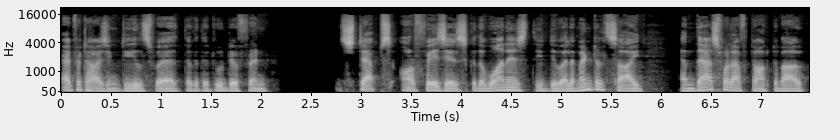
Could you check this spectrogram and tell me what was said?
advertising deals with the, the two different steps or phases. The one is the developmental side, and that's what I've talked about.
